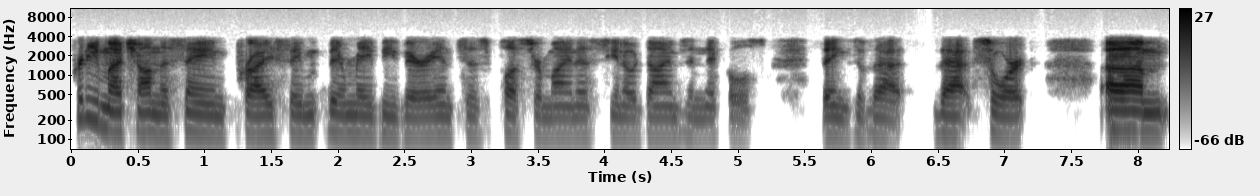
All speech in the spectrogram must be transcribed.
pretty much on the same price. They, there may be variances, plus or minus, you know, dimes and nickels, things of that that sort. Um,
